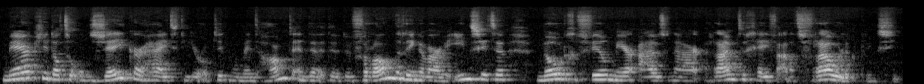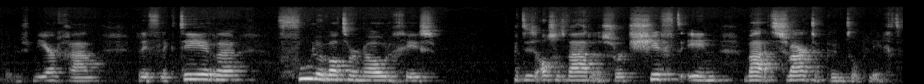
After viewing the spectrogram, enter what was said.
merk je dat de onzekerheid die er op dit moment hangt en de, de, de veranderingen waar we in zitten, nodigen veel meer uit naar ruimte geven aan het vrouwelijk principe. Dus meer gaan reflecteren, voelen wat er nodig is. Het is als het ware een soort shift in waar het zwaartepunt op ligt.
